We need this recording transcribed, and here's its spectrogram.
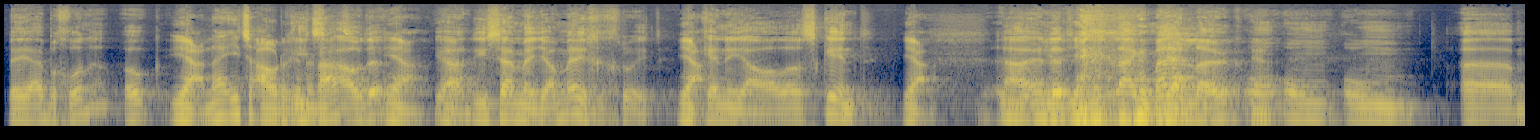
Ben jij begonnen ook? Ja, nou, iets ouder Iets inderdaad. ouder. Ja, Ja, die zijn met jou meegegroeid. Ja. Die kennen jou al als kind. ja. Nou, en het, lijkt mij leuk om, om, om ehm,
